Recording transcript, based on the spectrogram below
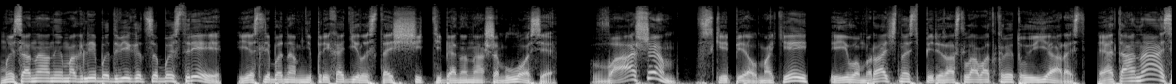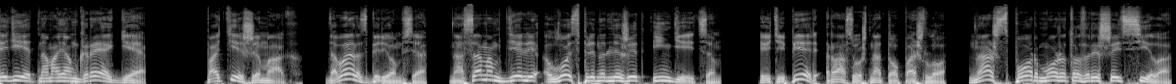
Мы с Ананой могли бы двигаться быстрее, если бы нам не приходилось тащить тебя на нашем лосе». «Вашем?» – вскипел Макей, и его мрачность переросла в открытую ярость. «Это она сидит на моем Грегге!» «Потише, Мак. Давай разберемся. На самом деле лось принадлежит индейцам. И теперь, раз уж на то пошло, наш спор может разрешить сила.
